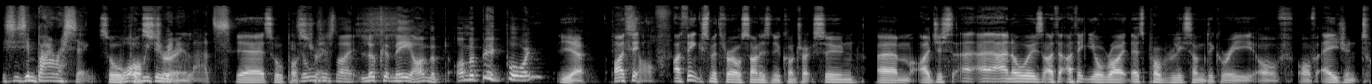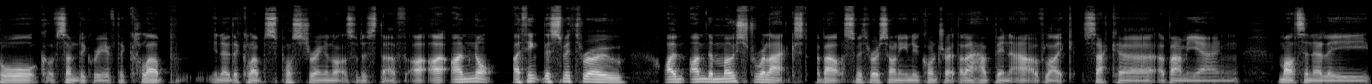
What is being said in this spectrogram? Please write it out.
This is embarrassing. It's all what posturing. are we doing here, lads? Yeah, it's all possible. It's all just like, look at me, I'm a I'm a big boy. Yeah. I think off. I think Smith Rowe will sign his new contract soon. Um, I just and always I, th- I think you're right. There's probably some degree of of agent talk, of some degree of the club, you know, the club's posturing and all that sort of stuff. I, I I'm not. I think the Smith Rowe. I'm I'm the most relaxed about Smith Rowe signing a new contract that I have been out of like Saka, Aubameyang, Martinelli,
